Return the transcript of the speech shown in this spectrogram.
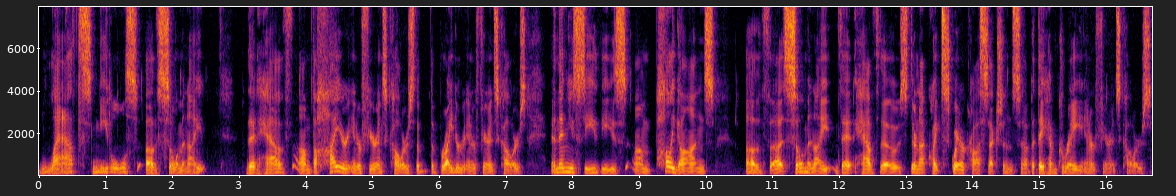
laths, needles of sillimanite that have um, the higher interference colors, the, the brighter interference colors. And then you see these um, polygons of uh, sillimanite that have those, they're not quite square cross sections, uh, but they have gray interference colors.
